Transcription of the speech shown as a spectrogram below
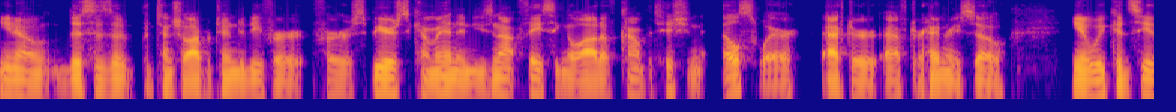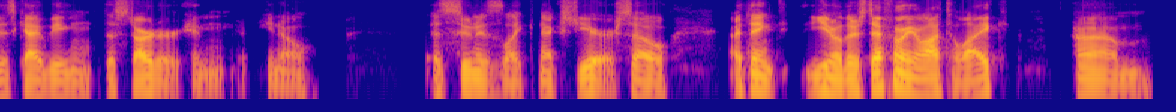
you know this is a potential opportunity for for Spears to come in, and he's not facing a lot of competition elsewhere after after Henry. So you know we could see this guy being the starter in you know as soon as like next year. So I think you know there's definitely a lot to like. Um,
